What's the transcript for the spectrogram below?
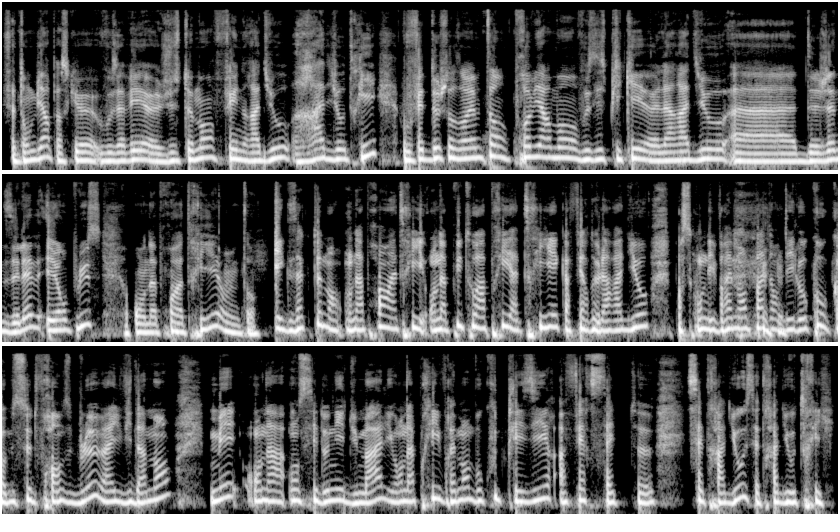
Ça tombe bien parce que vous avez euh, justement fait une radio radioterie. Vous faites deux choses en même temps. Premièrement, vous expliquez la radio à de jeunes élèves, et en plus, on apprend à trier en même temps. Exactement, on apprend à trier. On a plutôt appris à trier qu'à faire de la radio parce qu'on n'est vraiment pas dans des locaux comme ceux de France Bleu, hein, évidemment mais on a, on s'est donné du mal et on a pris vraiment beaucoup de plaisir à faire cette, euh, cette radio, cette radioterie.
